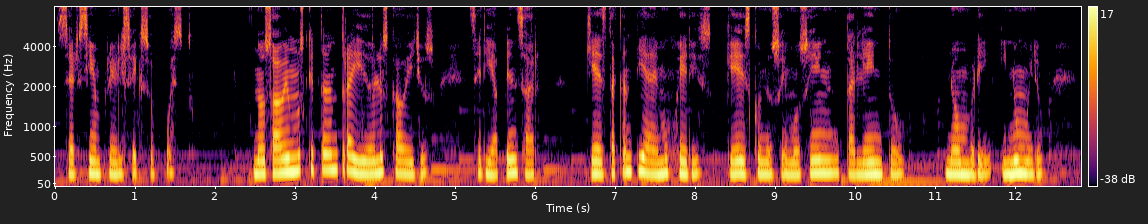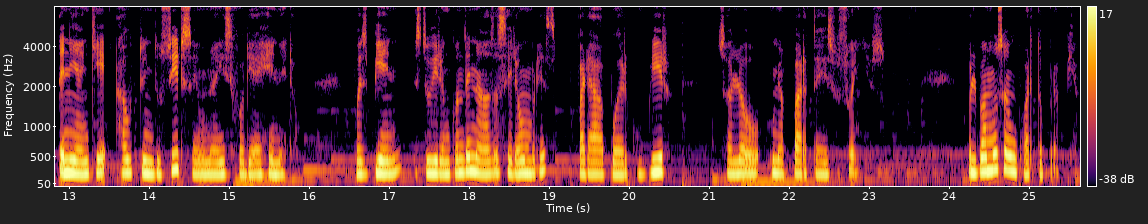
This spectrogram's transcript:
ser siempre el sexo opuesto. No sabemos qué tan traído de los cabellos sería pensar que esta cantidad de mujeres que desconocemos en talento, nombre y número tenían que autoinducirse una disforia de género, pues bien estuvieron condenadas a ser hombres para poder cumplir solo una parte de sus sueños. Volvamos a un cuarto propio.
